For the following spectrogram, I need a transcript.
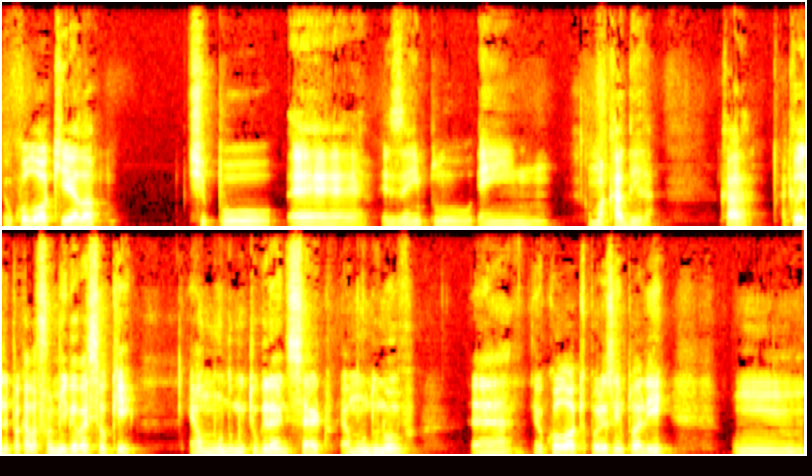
eu coloque ela, tipo, é, exemplo, em uma cadeira. Cara, aquilo ali para aquela formiga vai ser o quê? É um mundo muito grande, certo? É um mundo novo. É, eu coloque, por exemplo, ali um,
